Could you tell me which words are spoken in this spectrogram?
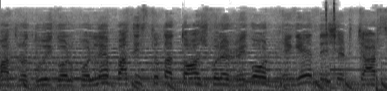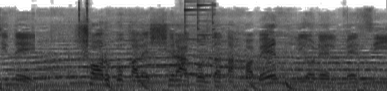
মাত্র দুই গোল করলে বাতিস্ততা দশ গোলের রেকর্ড ভেঙে দেশের জার্সিতে সর্বকালের সেরা গোলদাতা হবেন লিওনেল মেসি।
